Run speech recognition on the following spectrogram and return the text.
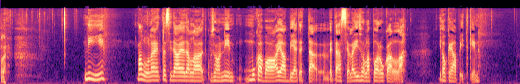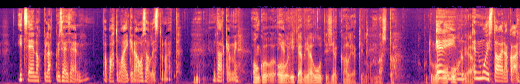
Niin, mä luulen, että sitä ajatellaan, että kun se on niin mukavaa ajanvietettä vetää siellä isolla porukalla jokea pitkin. Itse en ole kyllä kyseiseen tapahtumaan ikinä osallistunut, että en tarkemmin. Onko ollut tiedä. ikäviä uutisia kaljakellunnasta? Onko tullut Ei, uhreja? En muista ainakaan,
